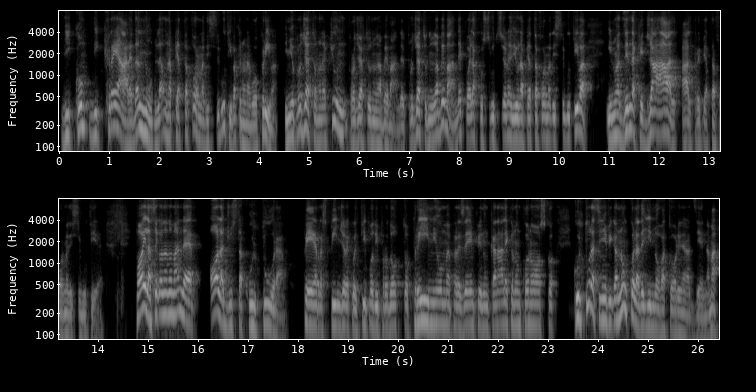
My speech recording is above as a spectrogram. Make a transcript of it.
di, com- di, creare dal nulla una piattaforma distributiva che non avevo prima. Il mio progetto non è più un progetto di una bevanda, il progetto di una bevanda è poi la costruzione di una piattaforma distributiva in un'azienda che già ha altre piattaforme distributive. Poi la seconda domanda è, ho la giusta cultura per spingere quel tipo di prodotto premium, per esempio, in un canale che non conosco. Cultura significa non quella degli innovatori nell'azienda, ma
